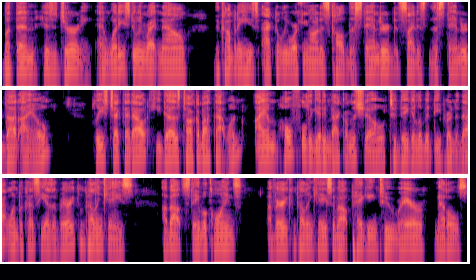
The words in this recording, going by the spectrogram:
but then his journey and what he's doing right now. The company he's actively working on is called The Standard. The site is thestandard.io. Please check that out. He does talk about that one. I am hopeful to get him back on the show to dig a little bit deeper into that one because he has a very compelling case about stable coins, a very compelling case about pegging to rare metals,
